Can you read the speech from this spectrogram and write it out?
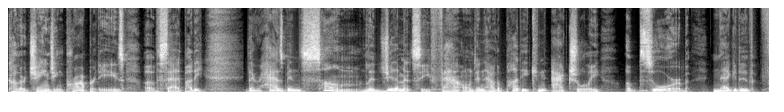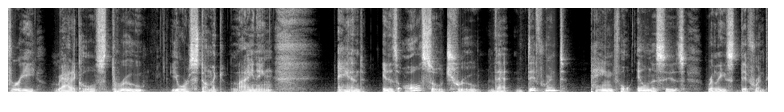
color changing properties of sad putty, there has been some legitimacy found in how the putty can actually absorb negative free radicals through your stomach lining. And it is also true that different painful illnesses release different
